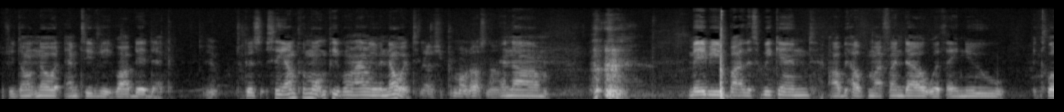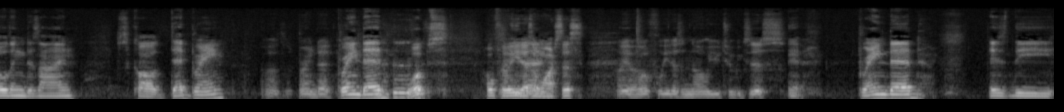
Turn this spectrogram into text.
If you don't know it, MTV, Rob Dyrdek. Yep. Because see, I'm promoting people and I don't even know it. Yeah, you should promote us now. And um, maybe by this weekend, I'll be helping my friend out with a new clothing design. It's called Dead Brain. Oh, brain dead. Brain Dead. Whoops. Hopefully he doesn't dead. watch this. Oh yeah, hopefully he doesn't know YouTube exists. Brain Dead is the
